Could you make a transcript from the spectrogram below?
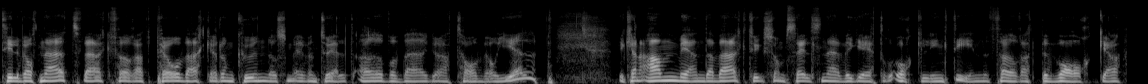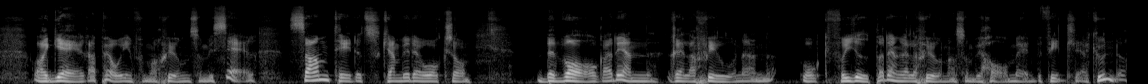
till vårt nätverk för att påverka de kunder som eventuellt överväger att ta vår hjälp. Vi kan använda verktyg som Sales Navigator och LinkedIn för att bevaka och agera på information som vi ser. Samtidigt så kan vi då också bevara den relationen och fördjupa den relationen som vi har med befintliga kunder.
